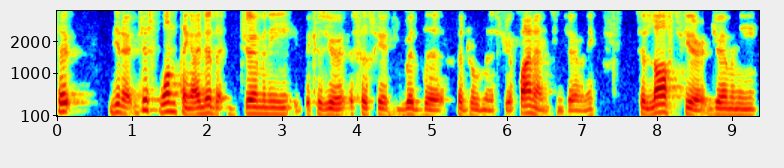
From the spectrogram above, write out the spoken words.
So you know, just one thing. I know that Germany, because you're associated with the Federal Ministry of Finance in Germany. So last year, Germany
